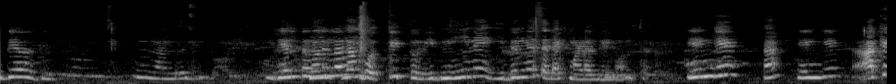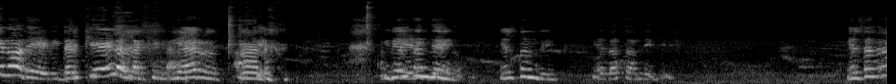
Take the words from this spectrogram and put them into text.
ಇದ್ಯಾವುದು ನಂದು ಇದೆಲ್ಲ ತಂದಿಲ್ಲ ನಂಗೆ ಗೊತ್ತಿತ್ತು. ಇದು ನೀನೇ ಇದನ್ನೇ ಸೆಲೆಕ್ಟ್ ಮಾಡೋದು ನೀನು ಅಂತ. ಹೆಂಗೆ? ಹಾ? ಹೆಂಗೆ? ಆಕೆನೋ ಅದೇ ಹೇಳಿದ್ದಾರೆ ಕೇಳಲ್ಲ ಆಕಿನ. ಯಾರು? ಇದೆಲ್ಲ ತಂದೆ? ಎಲ್ ತಂದೆ? ಎಲ್ಲ ತಂದಿದ್ದೀವಿ. ಎಲ್ ತಂದ್ರ?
